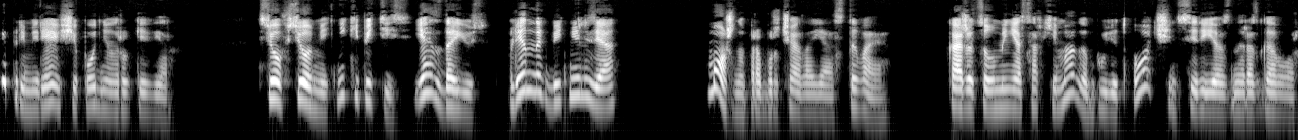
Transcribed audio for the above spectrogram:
и примиряюще поднял руки вверх. «Все, все, Мить, не кипятись, я сдаюсь. Пленных бить нельзя». «Можно», — пробурчала я, остывая. «Кажется, у меня с архимагом будет очень серьезный разговор.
